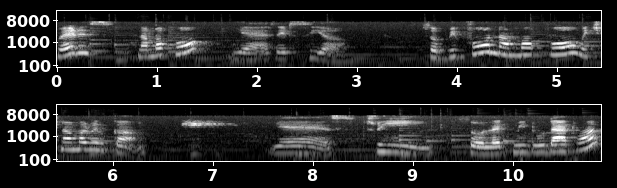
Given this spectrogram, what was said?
where is number 4? Yes, it's here. So before number 4, which number will come? Yes, 3. So let me do that one.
